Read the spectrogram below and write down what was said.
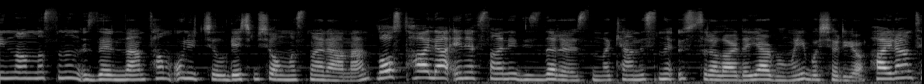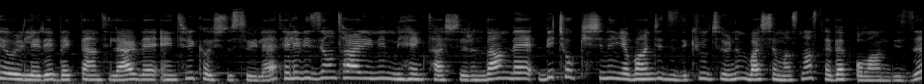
yayınlanmasının üzerinden tam 13 yıl geçmiş olmasına rağmen Lost hala en efsane diziler arasında kendisine üst sıralarda yer bulmayı başarıyor. Hayran teorileri, beklentiler ve entrika üçlüsüyle televizyon tarihinin mihenk taşlarından ve birçok kişinin yabancı dizi kültürünün başlamasına sebep olan dizi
